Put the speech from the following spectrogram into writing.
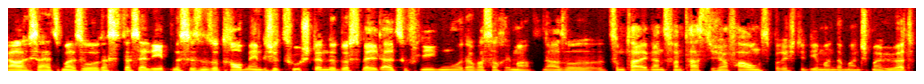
ja, ich sage jetzt mal so, dass das Erlebnis, das sind so traumähnliche Zustände, durchs Weltall zu fliegen oder was auch immer. Also zum Teil ganz fantastische Erfahrungsberichte, die man da manchmal hört.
